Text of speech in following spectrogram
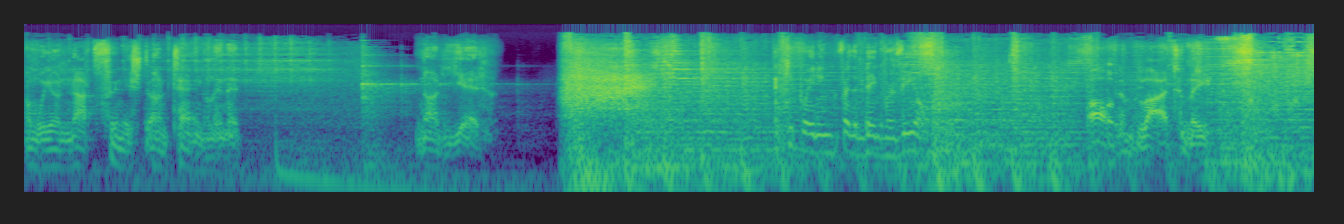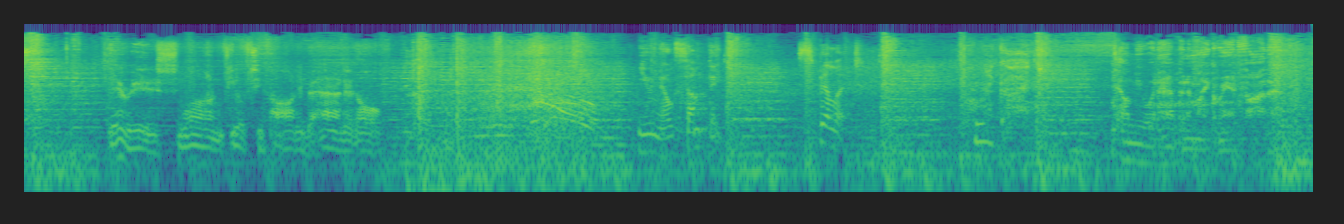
And we are not finished untangling it. Not yet. I keep waiting for the big reveal. All of them lied to me. There is one guilty party behind it all. You know something. Spill it. Oh my God. Tell me what happened to my grandfather.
